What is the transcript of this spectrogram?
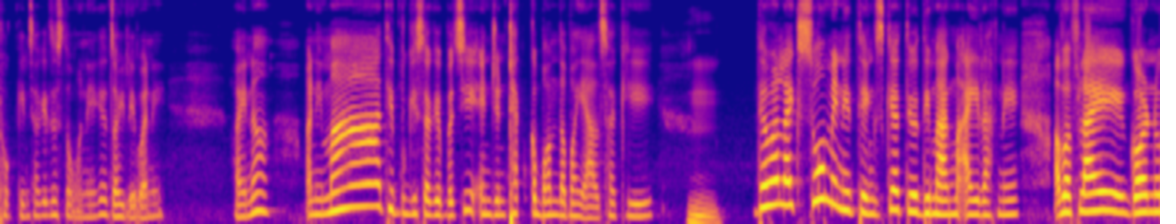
ठोक्किन्छ कि जस्तो हुने क्या जहिले पनि। होइन? अनि माथि पुगिसकेपछि इन्जिन ठ्याक्क बन्द भइहाल्छ कि? There were like so many things क्या त्यो दिमागमा आइराख्ने। अब फ्लाइ गर्नु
